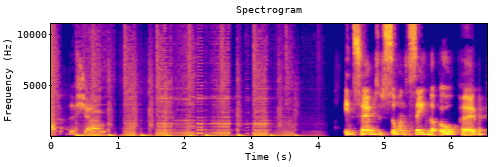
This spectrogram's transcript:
of the show. in terms of someone saying they're open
